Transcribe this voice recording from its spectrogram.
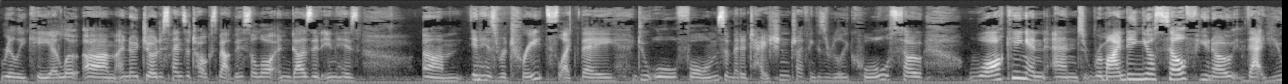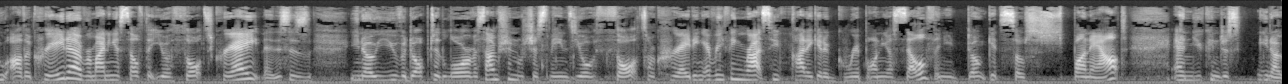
really key. I, um, I know Joe Dispenza talks about this a lot and does it in his um, in his retreats. Like they do all forms of meditation, which I think is really cool. So walking and, and reminding yourself, you know, that you are the creator, reminding yourself that your thoughts create, that this is, you know, you've adopted law of assumption, which just means your thoughts are creating everything, right? So you can kind of get a grip on yourself and you don't get so spun out and you can just, you know,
